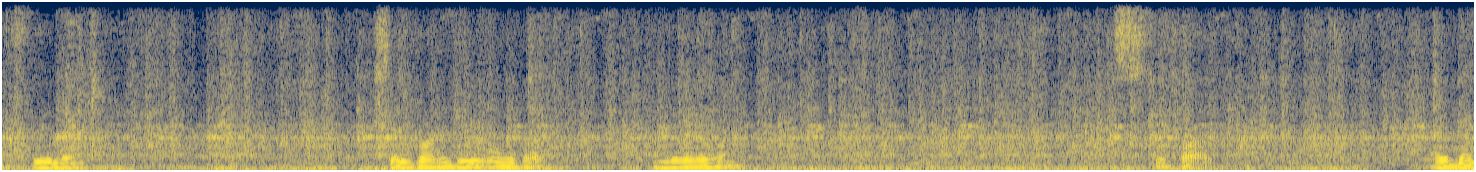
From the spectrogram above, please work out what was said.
এক্সিলেন্ট সেই কোয়ালিটি ওটা যেটা দেখুন। সুপার। একদম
